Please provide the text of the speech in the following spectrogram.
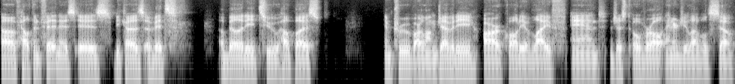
of health and fitness is because of its ability to help us improve our longevity, our quality of life, and just overall energy levels. So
